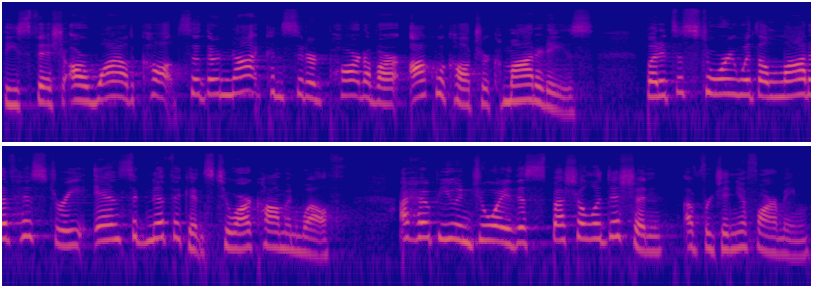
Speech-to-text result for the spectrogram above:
These fish are wild caught, so they're not considered part of our aquaculture commodities but it's a story with a lot of history and significance to our Commonwealth. I hope you enjoy this special edition of Virginia Farming.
